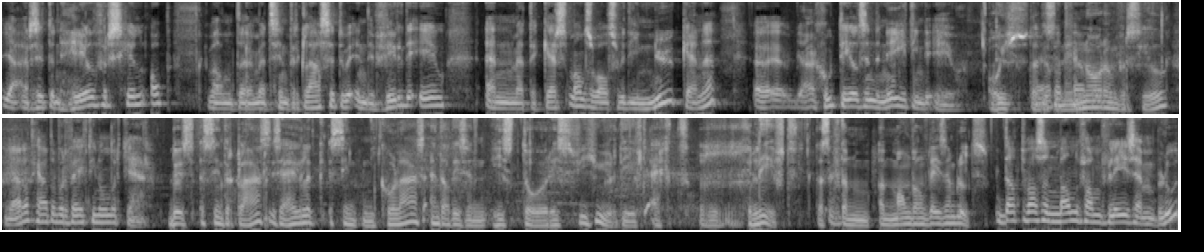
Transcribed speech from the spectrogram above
ja, er zit een heel verschil op. Want eh, met Sinterklaas zitten we in de vierde eeuw. En met de kerstman, zoals we die nu kennen, eh, ja, goed deels in de 19e eeuw. Oei, Dus, dat ja, is een enorm over- verschil. Ja, dat gaat over 1500 jaar. Dus Sinterklaas is eigenlijk Sint-Nicolaas en dat is een historisch figuur. Die heeft echt geleefd. Dat is echt een, een man van vlees en bloed. Dat was een man van vlees en bloed,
